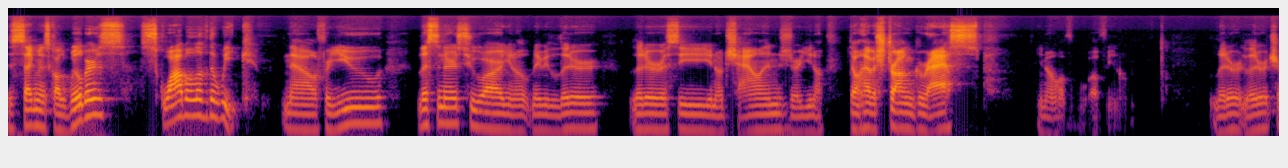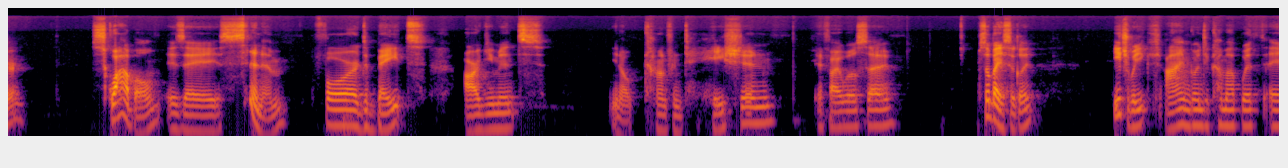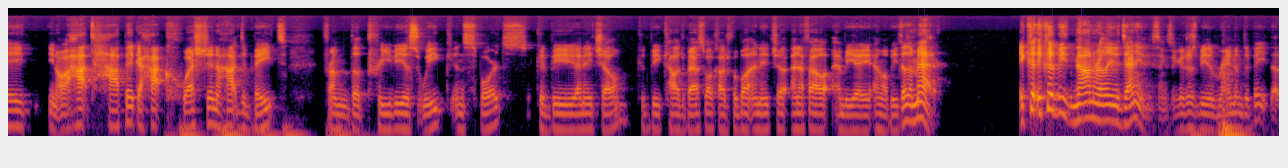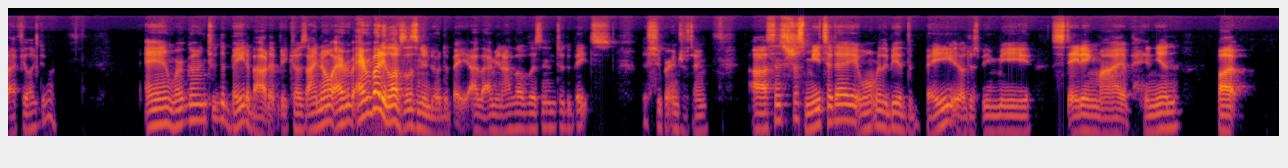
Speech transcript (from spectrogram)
This segment is called Wilbur's Squabble of the Week. Now, for you listeners who are, you know, maybe liter literacy, you know, challenged or you know don't have a strong grasp, you know, of, of you know, liter literature. Squabble is a synonym for debate, argument, you know, confrontation, if I will say. So basically, each week I'm going to come up with a, you know, a hot topic, a hot question, a hot debate from the previous week in sports. It could be NHL, could be college basketball, college football, NHL, NFL, NBA, MLB. It doesn't matter. It could it could be non-related to any of these things. It could just be a random debate that I feel like doing. And we're going to debate about it because I know every, everybody loves listening to a debate. I, I mean, I love listening to debates. They're super interesting. Uh, since it's just me today, it won't really be a debate. It'll just be me stating my opinion. But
